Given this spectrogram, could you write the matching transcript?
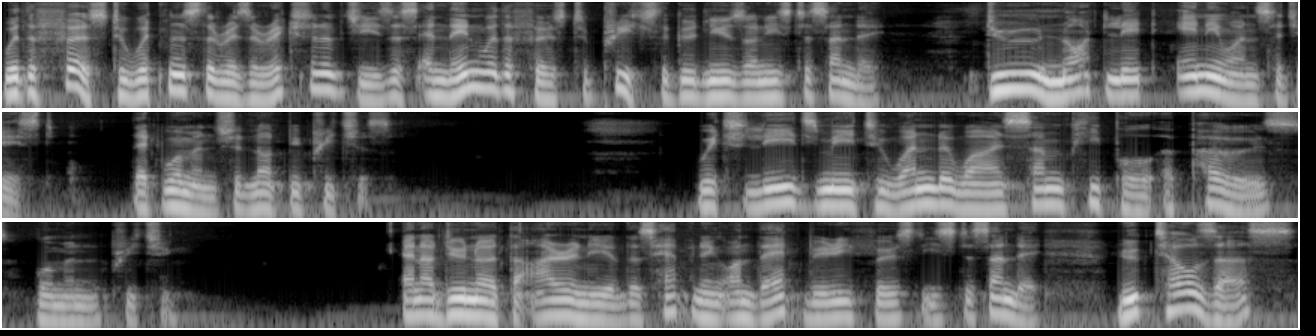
were the first to witness the resurrection of Jesus and then were the first to preach the good news on Easter Sunday. Do not let anyone suggest that women should not be preachers. which leads me to wonder why some people oppose woman preaching. And I do note the irony of this happening on that very first Easter Sunday. Luke tells us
